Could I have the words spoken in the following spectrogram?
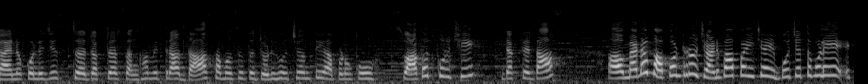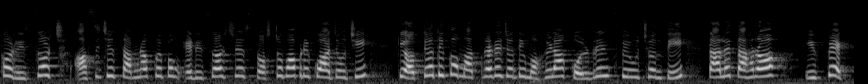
ଗାଇନୋକୋଲୋଜିଷ୍ଟ ଡକ୍ଟର ସଂଘମିତ୍ରା ଦାସ ଆମ ସହିତ ଯୋଡ଼ି ହୋଇଛନ୍ତି ଆପଣଙ୍କୁ ସ୍ୱାଗତ କରୁଛି ଡକ୍ଟର ଦାସ ম্যাডাম আপনার জাঁয়া চাইবু যেতবে এক রিসর্চ আসিছে সামনাকু এবং এ রিসর্চরে স্পষ্ট ভাবে কুযাচ্ছে কি অত্যধিক মাত্রায় যদি মহিলা কোল্ড ড্রিঙ্কস পিউছেন তাহলে তাহার ইফেক্ট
